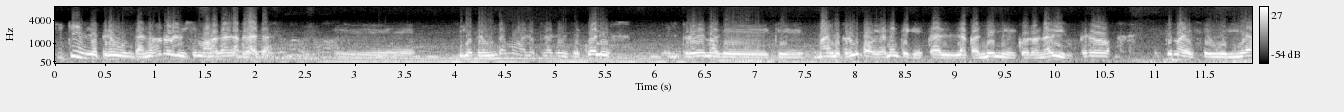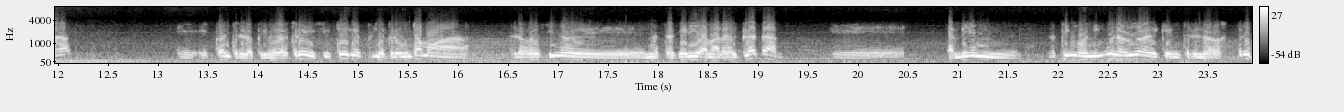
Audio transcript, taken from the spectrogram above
si ustedes le preguntan, nosotros lo hicimos acá en La Plata, eh, y le preguntamos a los platenses cuál es el problema que, más le preocupa, obviamente que está la pandemia y el coronavirus, pero el tema de seguridad eh, está entre los primeros tres, y si ustedes le, preguntamos a, los vecinos de nuestra querida Mar del Plata, eh, también no tengo ninguna duda de que entre los tres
